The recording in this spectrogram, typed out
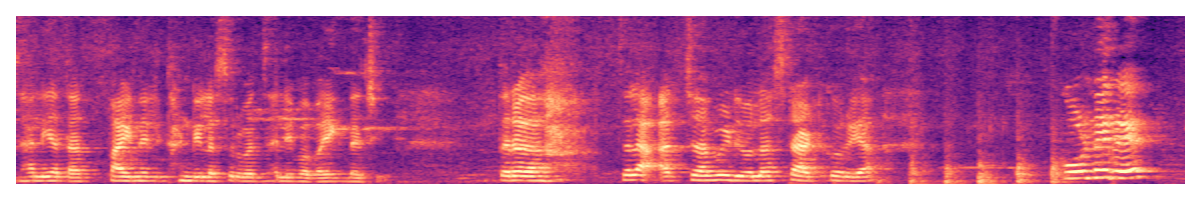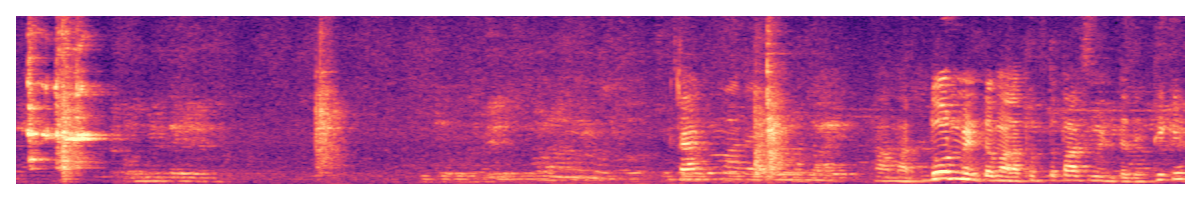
झाली आता. फायनली थंडीला सुरुवात झाली बाबा एकदाची. तर चला आजच्या व्हिडिओला स्टार्ट करूया. कोण आहे रे? काय? हा मार. दोन मिनटं मला फक्त पाच मिनटं दे ठीक आहे?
